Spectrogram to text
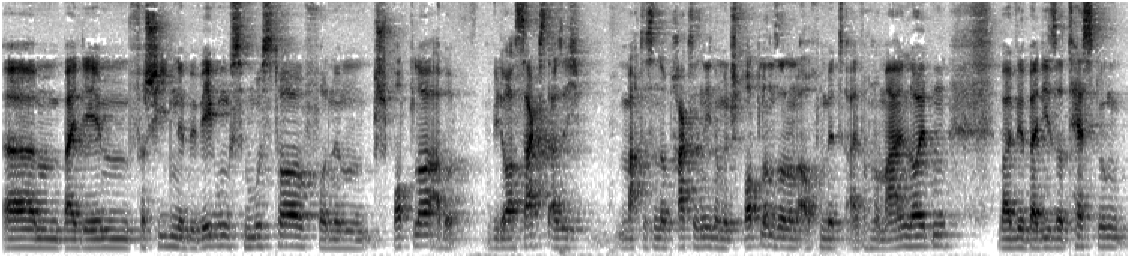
ähm, bei dem verschiedene Bewegungsmuster von einem Sportler, aber wie du auch sagst, also ich mache das in der Praxis nicht nur mit Sportlern, sondern auch mit einfach normalen Leuten, weil wir bei dieser Testung,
